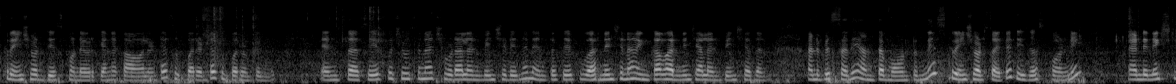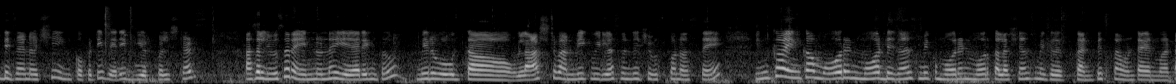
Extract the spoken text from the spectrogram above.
స్క్రీన్ షాట్ తీసుకోండి. ఎవరికైనా కావాలంటే సూపర్ అంటే సూపర్ ఉంటుంది. ఎంతసేపు చూసినా చూడాలనిపించే డిజైన్ ఎంతసేపు వర్ణించినా ఇంకా వర్ణించాలనిపించేది. అనిపిస్తుంది. అంత బాగుంటుంది. స్క్రీన్ షాట్స్ అయితే తీసేసుకోండి. అండ్ నెక్స్ట్ డిజైన్ వచ్చి ఇంకొకటి వెరీ బ్యూటిఫుల్ స్టడ్స్ అసలు చూసారా ఎన్ని ఉన్నాయి ఇయర్ రింగ్స్ మీరు ఇంకా లాస్ట్ వన్ వీక్ వీడియోస్ నుండి చూసుకొని వస్తే ఇంకా ఇంకా మోర్ అండ్ మోర్ డిజైన్స్ మీకు మోర్ అండ్ మోర్ కలెక్షన్స్ మీకు కనిపిస్తూ ఉంటాయన్నమాట.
